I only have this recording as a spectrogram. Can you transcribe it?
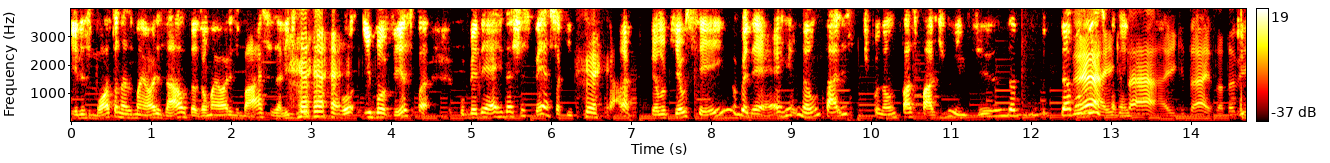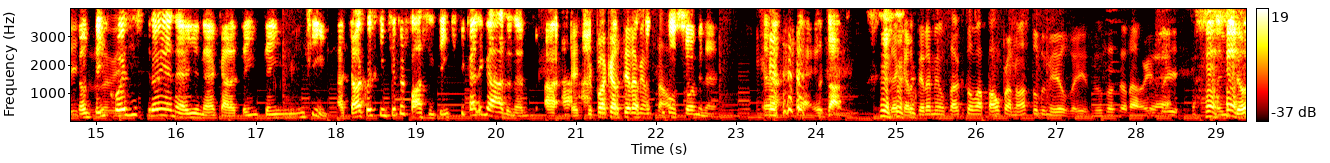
eles botam nas maiores altas ou maiores baixas ali, tipo, o Ibovespa, o BDR da XP, só que, cara, pelo que eu sei, o BDR não tá, tipo, não faz parte do índice da, da Bovespa, é, aí que né? tá, aí que tá, exatamente. Então tem exatamente. coisa estranha né, aí, né, cara, tem, tem, enfim, aquela coisa que a gente sempre fala, assim, tem que ficar ligado, né. A, a, é tipo a, a carteira mensal. Que consome, né. É, é exato. É a carteira mensal que toma pau pra nós todo mês aí, sensacional, é isso é. aí. Então,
